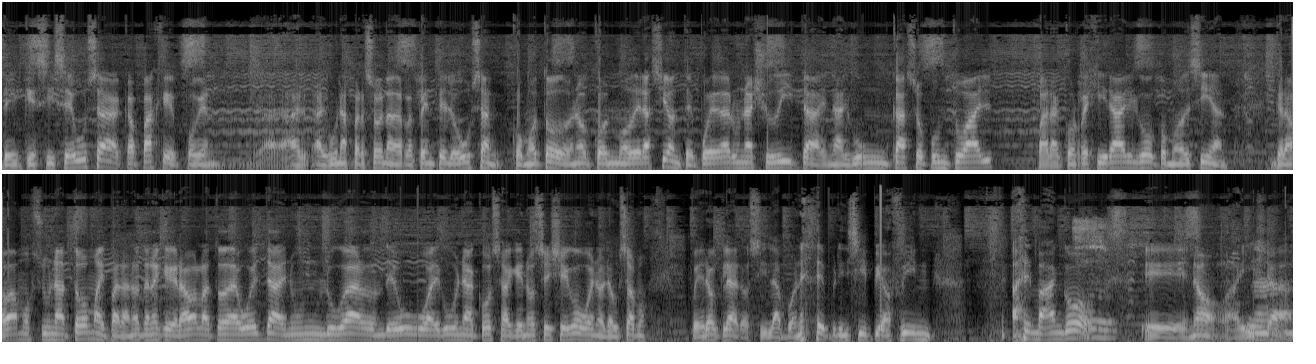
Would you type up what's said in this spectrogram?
de que si se usa, capaz que, porque a- a- algunas personas de repente lo usan como todo, ¿no? Con moderación te puede dar una ayudita en algún caso puntual para corregir algo, como decían, grabamos una toma y para no tener que grabarla toda de vuelta en un lugar donde hubo alguna cosa que no se llegó, bueno, la usamos. Pero claro, si la pones de principio a fin al mango, eh, no, ahí No. ya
